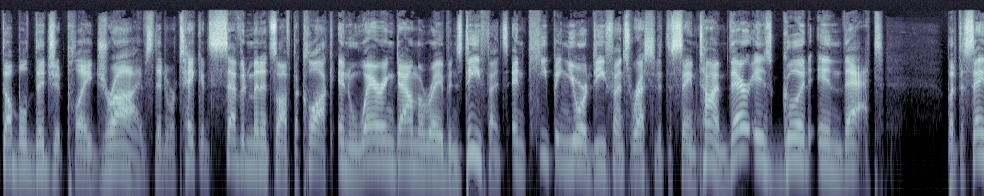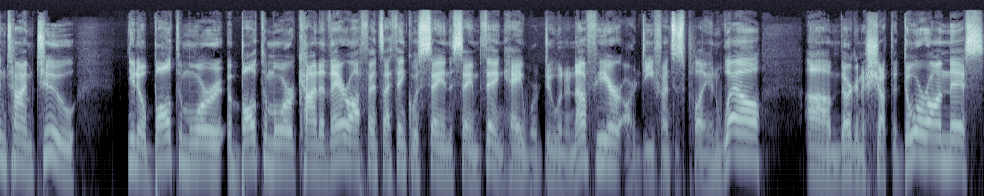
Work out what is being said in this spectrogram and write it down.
double digit play drives that were taking 7 minutes off the clock and wearing down the Ravens defense and keeping your defense rested at the same time. There is good in that. But at the same time too, you know, Baltimore, Baltimore, kind of their offense, I think, was saying the same thing. Hey, we're doing enough here. Our defense is playing well. Um, they're going to shut the door on this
